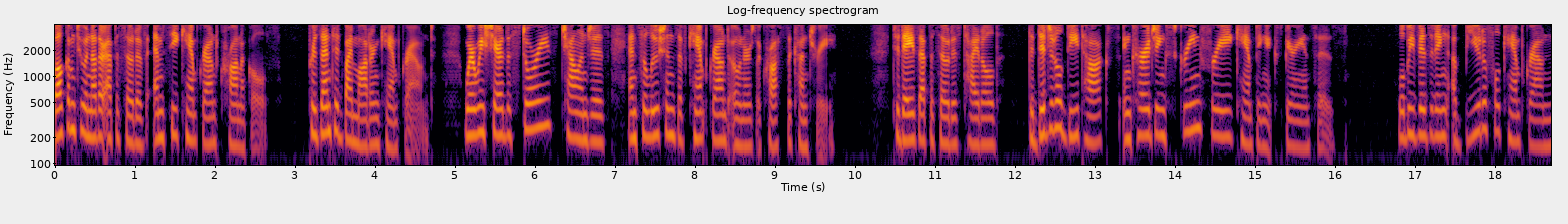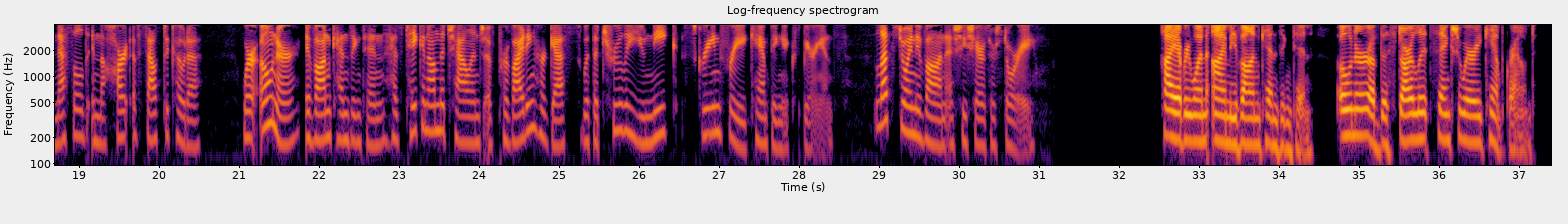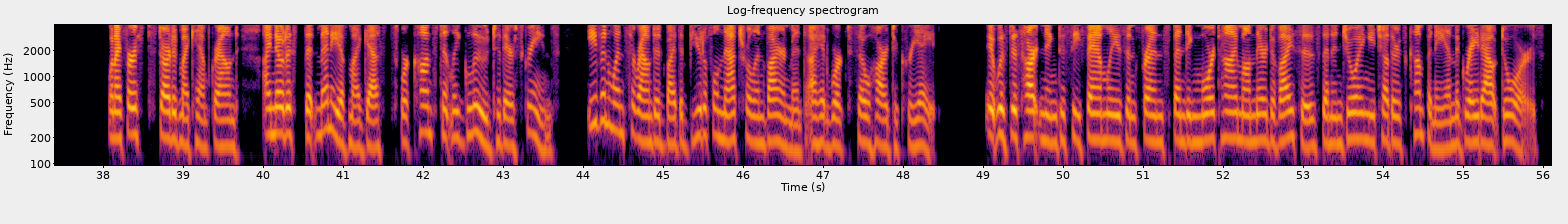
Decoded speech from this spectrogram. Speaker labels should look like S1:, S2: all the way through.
S1: Welcome to another episode of MC Campground Chronicles, presented by Modern Campground, where we share the stories, challenges, and solutions of campground owners across the country. Today's episode is titled The Digital Detox Encouraging Screen Free Camping Experiences. We'll be visiting a beautiful campground nestled in the heart of South Dakota, where owner Yvonne Kensington has taken on the challenge of providing her guests with a truly unique, screen free camping experience. Let's join Yvonne as she shares her story.
S2: Hi, everyone. I'm Yvonne Kensington, owner of the Starlit Sanctuary Campground. When I first started my campground, I noticed that many of my guests were constantly glued to their screens, even when surrounded by the beautiful natural environment I had worked so hard to create. It was disheartening to see families and friends spending more time on their devices than enjoying each other's company and the great outdoors.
